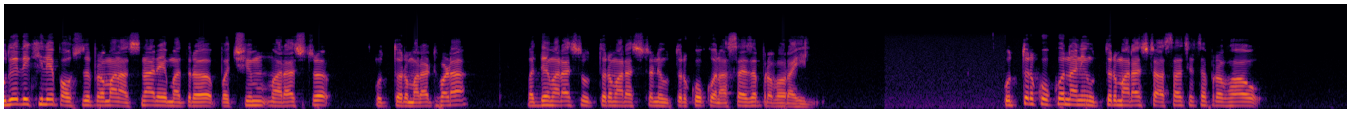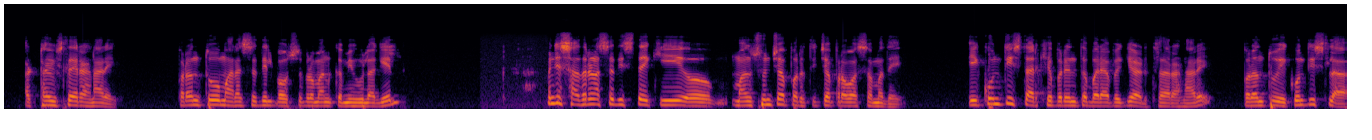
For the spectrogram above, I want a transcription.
उद्या देखील हे पावसाचं प्रमाण असणार आहे. मात्र पश्चिम महाराष्ट्र उत्तर मराठवाडा मध्य महाराष्ट्र उत्तर महाराष्ट्र आणि उत्तर कोकण असा याचा प्रभाव राहील. उत्तर कोकण आणि उत्तर महाराष्ट्र असाच याचा प्रभाव अठ्ठावीसला राहणार आहे. परंतु महाराष्ट्रातील पावसाचं प्रमाण कमी होऊ लागेल. म्हणजे साधारण असं दिसतंय की मान्सूनच्या परतीच्या प्रवासामध्ये एकोणतीस तारखेपर्यंत बऱ्यापैकी अडथळा राहणार आहे. परंतु एकोणतीसला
